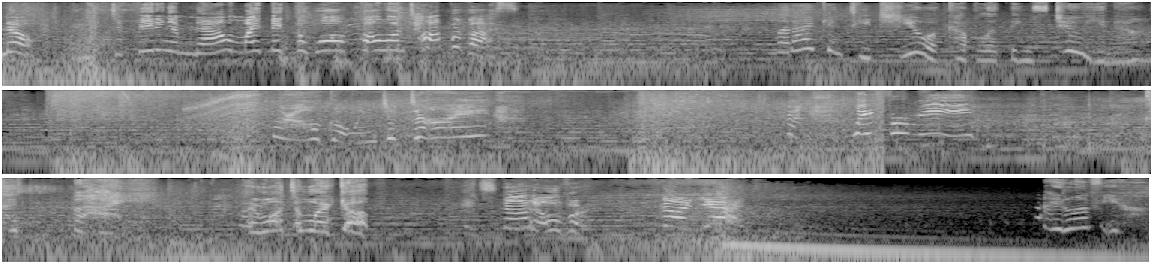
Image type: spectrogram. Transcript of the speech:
No! Defeating him now might make the wall fall on top of us! But I can teach you a couple of things too, you know. We're all going to die! Wait for me! Goodbye. I want to wake up! It's not over! Not yet! I love you.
